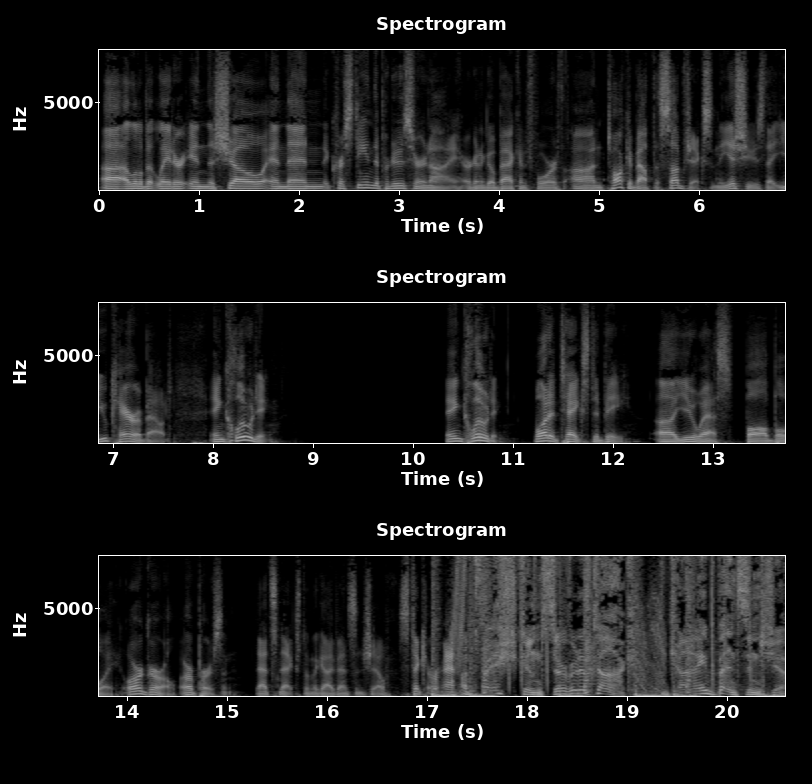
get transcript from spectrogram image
uh, a little bit later in the show. And then Christine, the producer, and I are going to go back and forth on talk about the subjects and the issues that you care about, including, including what it takes to be a U.S. ball boy or girl or person. That's next on the Guy Benson Show. Stick around. Fresh conservative talk. Guy Benson Show.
